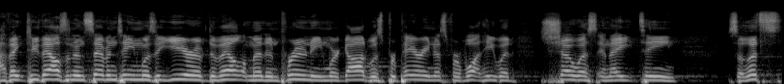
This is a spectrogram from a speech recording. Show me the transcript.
I think 2017 was a year of development and pruning where God was preparing us for what He would show us in 18. So let's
